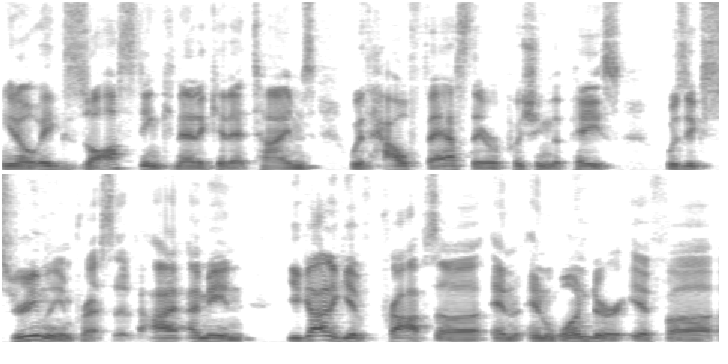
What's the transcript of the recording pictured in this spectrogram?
you know exhausting Connecticut at times with how fast they were pushing the pace was extremely impressive. I, I mean, you got to give props uh, and and wonder if. Uh,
